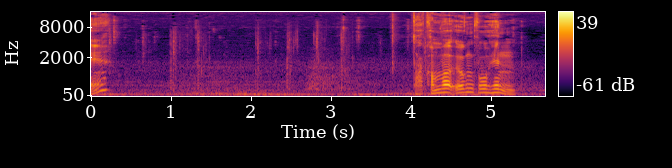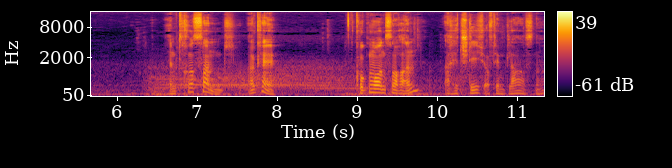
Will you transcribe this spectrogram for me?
Okay. Da kommen wir irgendwo hin. Interessant. Okay. Gucken wir uns noch an. Ach, jetzt stehe ich auf dem Glas, ne?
